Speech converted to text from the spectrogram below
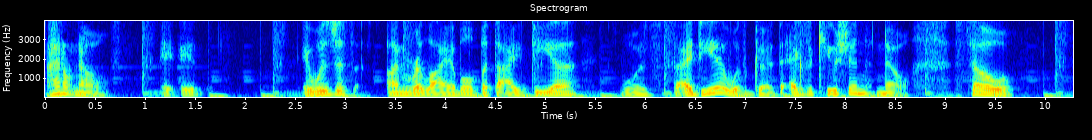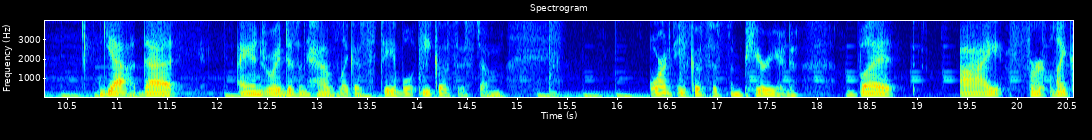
I don't know. It, it it was just unreliable, but the idea was the idea was good. The execution, no. So yeah, that Android doesn't have like a stable ecosystem or an ecosystem, period. But I, for like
